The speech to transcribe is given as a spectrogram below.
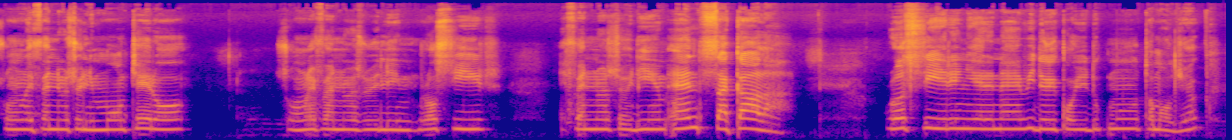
Sonra efendime söyleyeyim Montero. Sonra efendime söyleyeyim Rossier. Efendime söyleyeyim En Sakala. Rossier'in yerine videoyu koyduk mu tam olacak.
